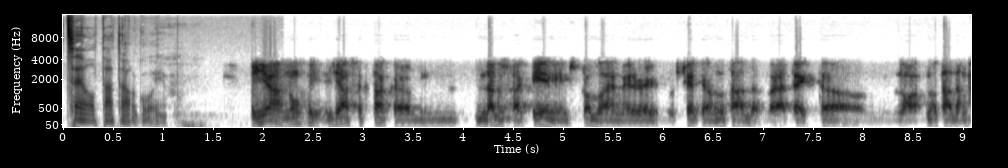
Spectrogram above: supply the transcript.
celt atalgojumu. Jā, nu, jāsaka tā, ka mm, darba spēka pieejamības problēma ir šķiet jau nu, tāda, varētu teikt, no, no tādām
